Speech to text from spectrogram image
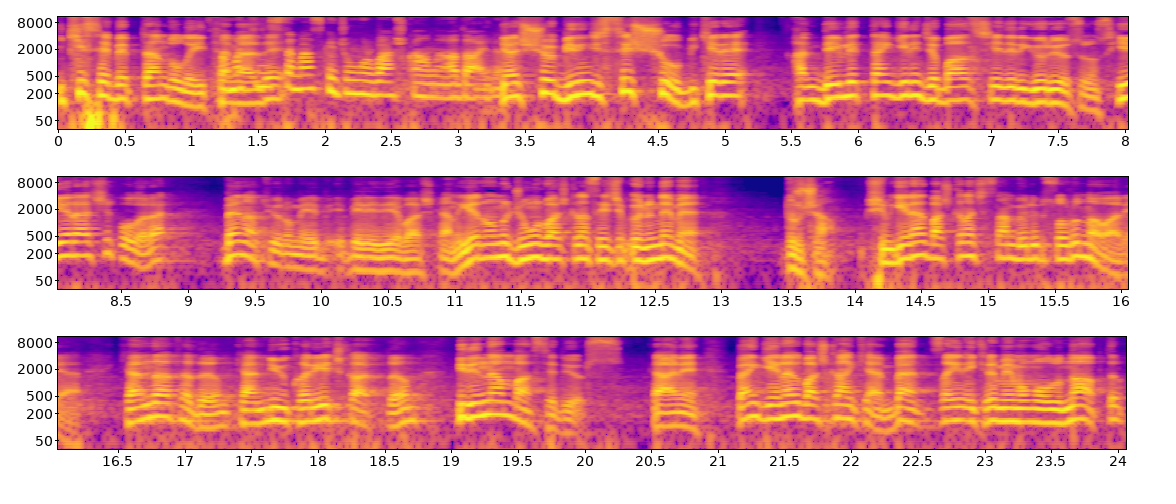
iki sebepten dolayı temelde... Ama kim istemez ki Cumhurbaşkanlığı adaylığı? Yani şu birincisi şu bir kere hani devletten gelince bazı şeyleri görüyorsunuz. Hiyerarşik olarak ben atıyorum belediye başkanı. Yarın onu Cumhurbaşkanı seçip önünde mi duracağım? Şimdi genel başkan açısından böyle bir sorun da var yani. Kendi atadığım, kendi yukarıya çıkarttığım birinden bahsediyoruz. Yani ben genel başkanken ben Sayın Ekrem İmamoğlu ne yaptım?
